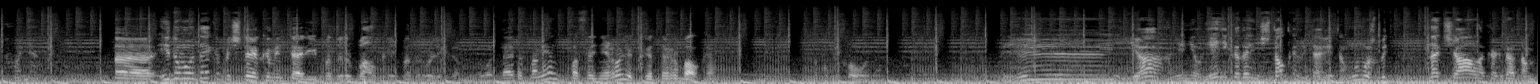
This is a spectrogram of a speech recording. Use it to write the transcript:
телефоне. Э, И думаю, дай-ка почитаю комментарии под рыбалкой, под роликом. Вот на этот момент последний ролик это рыбалка. Опубликована. Я охренел. Я никогда не читал комментарии там. Ну, может быть, начало, когда там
